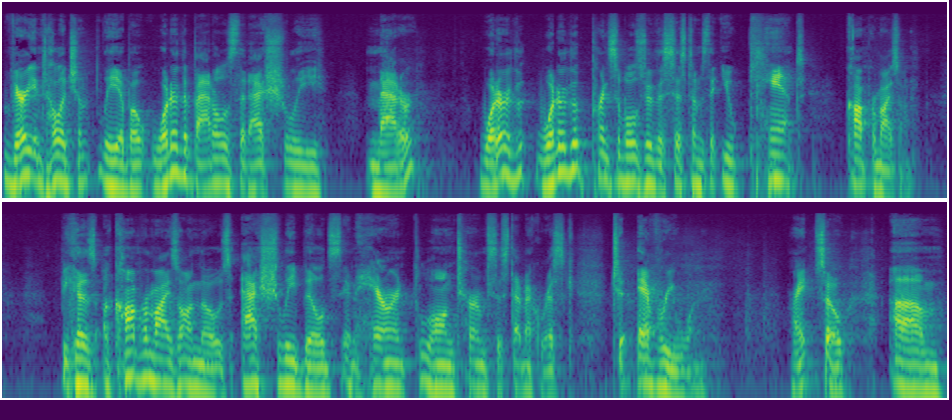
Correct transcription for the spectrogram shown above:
very intelligently about what are the battles that actually matter. What are the, what are the principles or the systems that you can't compromise on? Because a compromise on those actually builds inherent long term systemic risk to everyone, right? So, um,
